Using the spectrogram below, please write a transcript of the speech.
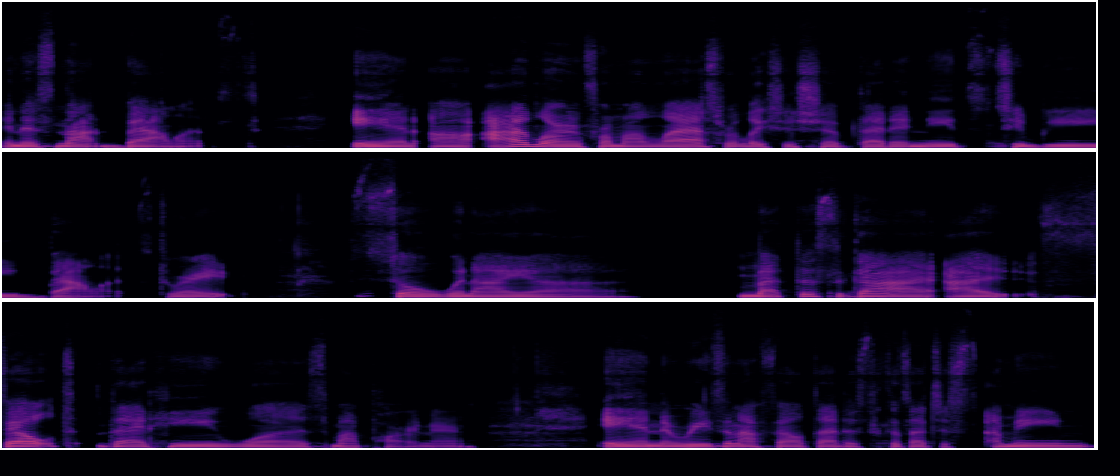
and it's not balanced. And uh, I learned from my last relationship that it needs to be balanced, right? So when I uh, met this mm-hmm. guy, I felt that he was my partner. And the reason I felt that is because I just, I mean,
